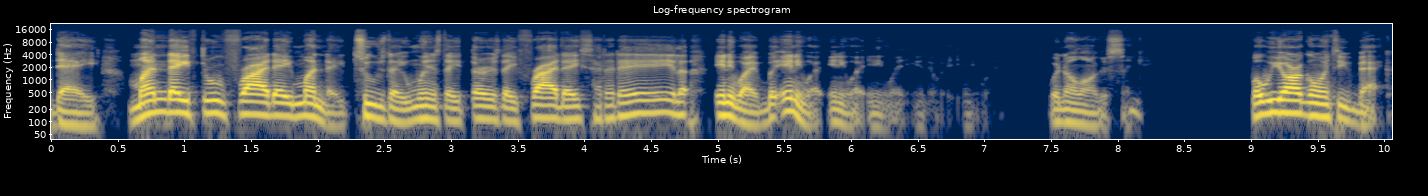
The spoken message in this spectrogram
day. Monday through Friday, Monday, Tuesday, Wednesday, Thursday, Friday, Saturday. Anyway, but anyway, anyway, anyway, anyway, anyway. We're no longer singing. But we are going to be back.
